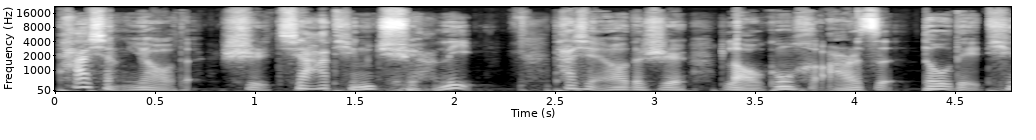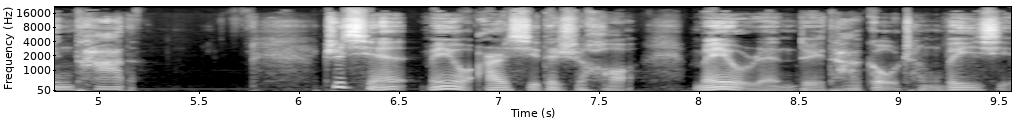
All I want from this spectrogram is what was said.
她想要的是家庭权利，她想要的是老公和儿子都得听她的。之前没有儿媳的时候，没有人对她构成威胁；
